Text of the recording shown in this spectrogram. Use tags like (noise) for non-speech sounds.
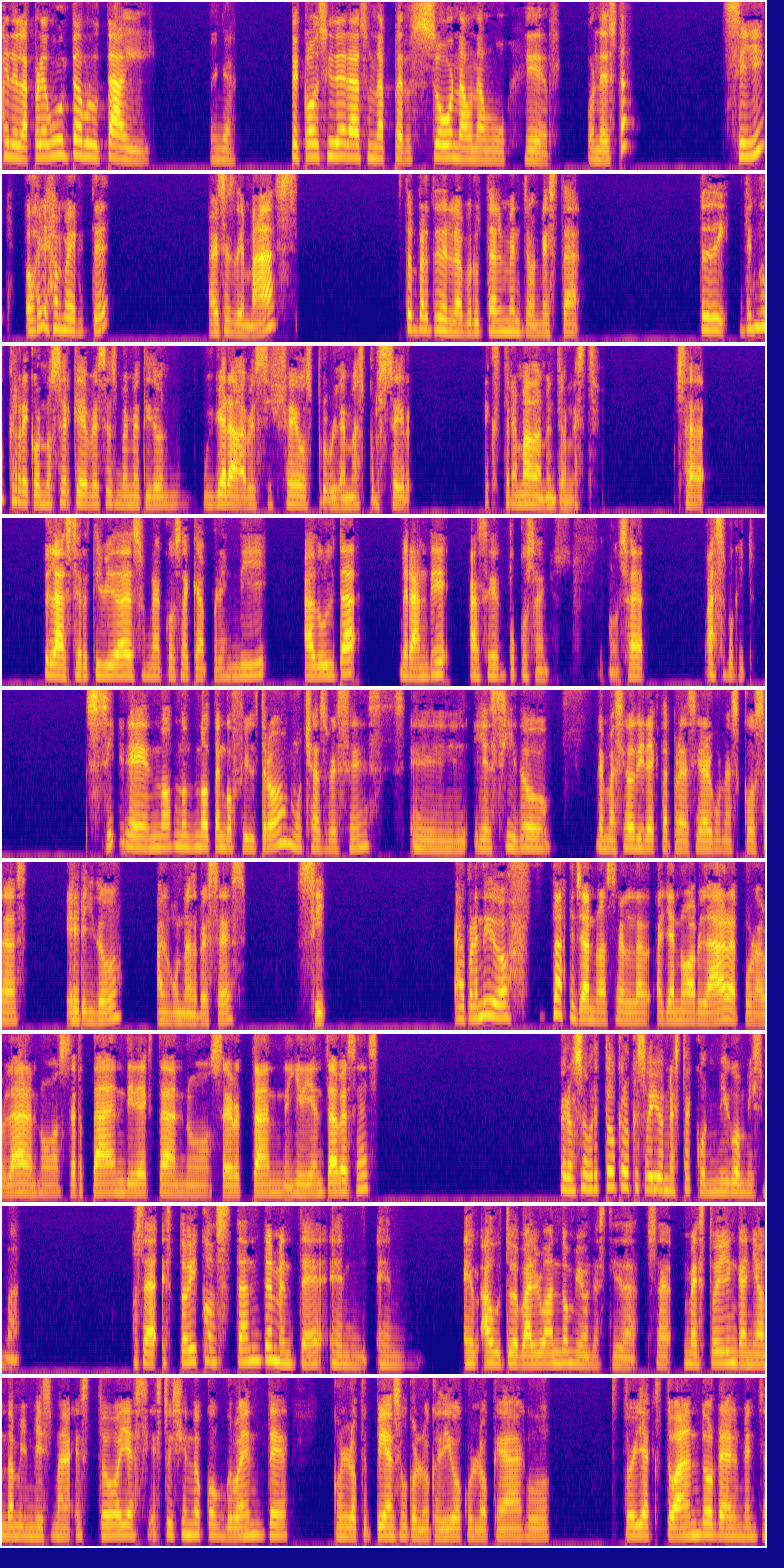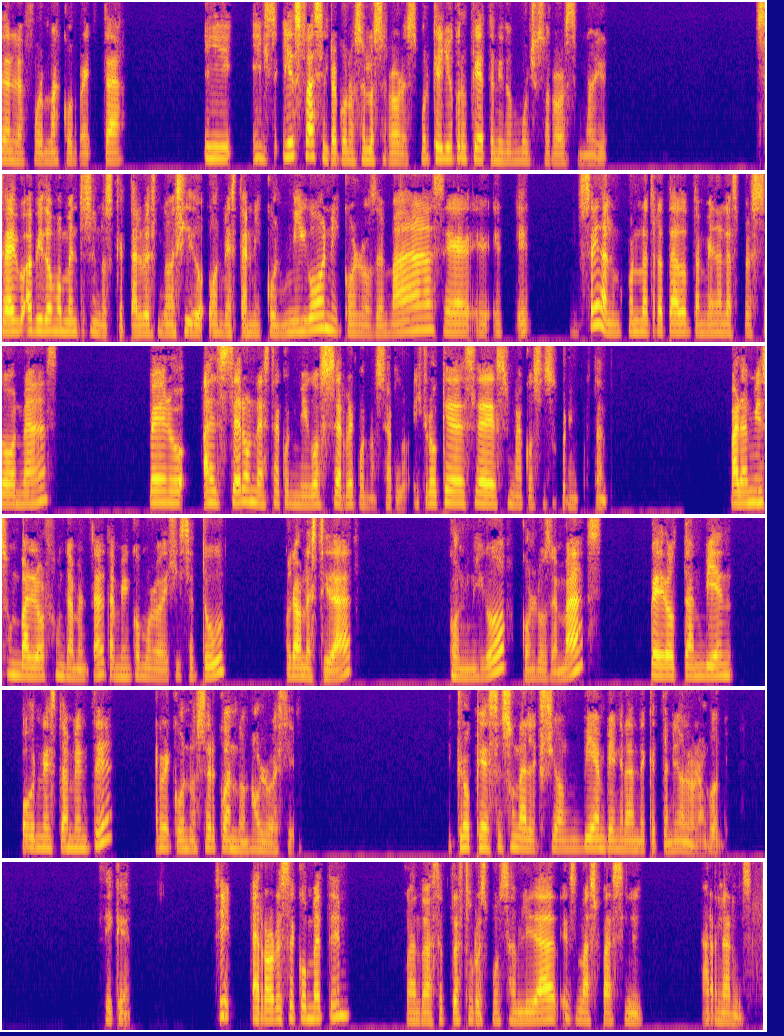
En la pregunta brutal. Venga. ¿Te consideras una persona, una mujer honesta? Sí, obviamente. A veces de más. Esta parte de la brutalmente honesta. Tengo que reconocer que a veces me he metido en muy graves y feos problemas por ser extremadamente honesta. O sea, la asertividad es una cosa que aprendí adulta, grande, hace pocos años. O sea, hace poquito. Sí, eh, no, no, tengo filtro muchas veces eh, y he sido demasiado directa para decir algunas cosas, herido algunas veces, sí. He aprendido (laughs) ya no hacer ya no hablar por hablar, a no ser tan directa, a no ser tan hiriente a veces. Pero sobre todo creo que soy honesta conmigo misma. O sea, estoy constantemente en, en, autoevaluando mi honestidad. O sea, me estoy engañando a mí misma, estoy así, estoy siendo congruente con lo que pienso, con lo que digo, con lo que hago. Estoy actuando realmente de la forma correcta. Y, y, es fácil reconocer los errores, porque yo creo que he tenido muchos errores en la vida. O sea, ha habido momentos en los que tal vez no he sido honesta ni conmigo ni con los demás. no sé, a lo mejor no he tratado también a las personas pero al ser honesta conmigo, sé reconocerlo. Y creo que esa es una cosa súper importante. Para mí es un valor fundamental, también como lo dijiste tú, la honestidad conmigo, con los demás, pero también honestamente reconocer cuando no lo he sido. Y creo que esa es una lección bien, bien grande que he tenido a lo largo de Así que, sí, errores se cometen. Cuando aceptas tu responsabilidad es más fácil arreglarlos.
